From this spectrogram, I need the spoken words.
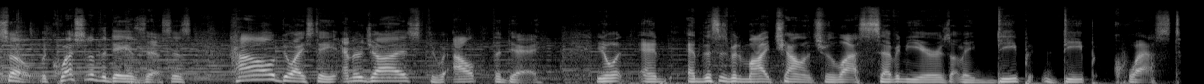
So, the question of the day is this is how do I stay energized throughout the day? You know what? And and this has been my challenge for the last 7 years of a deep deep quest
